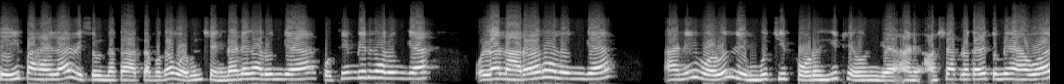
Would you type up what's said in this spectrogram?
तेही पाहायला विसरू नका. आता बघा वरून शेंगदाणे घालून घ्या कोथिंबीर घालून घ्या ओला नारळ घालून घ्या आणि वरून लिंबूची फोडही ठेवून घ्या. आणि अशा प्रकारे तुम्ही ह्यावर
